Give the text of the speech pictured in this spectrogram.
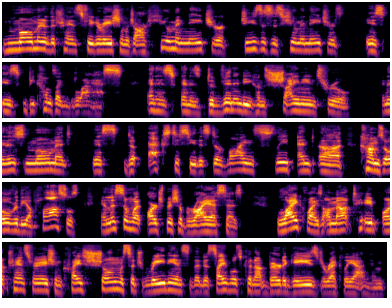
moment of the transfiguration which our human nature Jesus's human nature is is, is becomes like glass and his and his divinity comes shining through. And in this moment this d- ecstasy, this divine sleep, and uh, comes over the apostles. And listen what Archbishop Raya says. Likewise, on Mount Tab- on Transfiguration, Christ shone with such radiance that the disciples could not bear to gaze directly at him.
